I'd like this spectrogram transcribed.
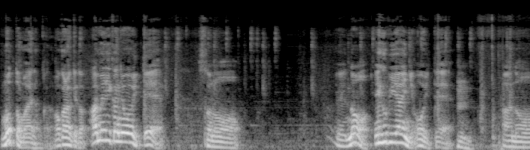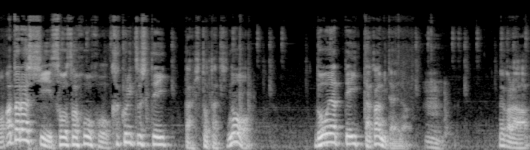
もっと前なんかな。分からんけどアメリカにおいてそのえの FBI においてうん。あの新しい捜査方法を確立していった人たちのどうやっていったかみたいな。うん。だから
